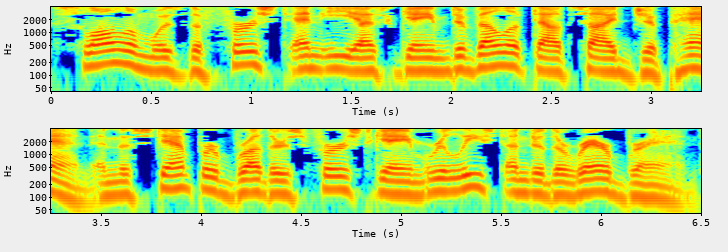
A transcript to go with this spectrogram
Slalom was the first NES game developed outside Japan and the Stamper Brothers' first game released under the Rare brand.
